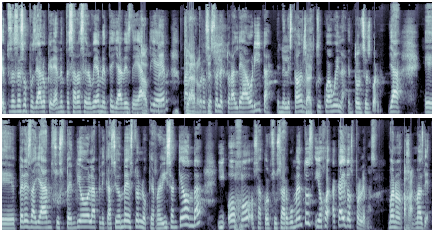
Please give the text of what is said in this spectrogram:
entonces eso pues ya lo querían empezar a hacer obviamente ya desde ah, antier para el proceso electoral de ahorita en el Estado de México y Coahuila. Entonces, bueno, ya eh, Pérez Dayan suspendió la aplicación de esto en lo que revisan qué onda y ojo, o sea, con sus argumentos y ojo, acá hay dos problemas. Bueno, más bien.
